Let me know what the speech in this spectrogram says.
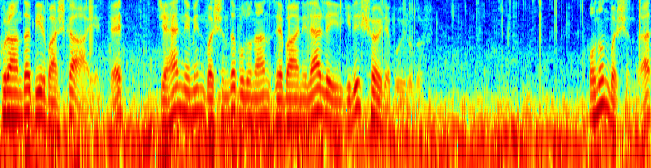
Kur'an'da bir başka ayette, cehennemin başında bulunan zebanilerle ilgili şöyle buyrulur. Onun başında,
